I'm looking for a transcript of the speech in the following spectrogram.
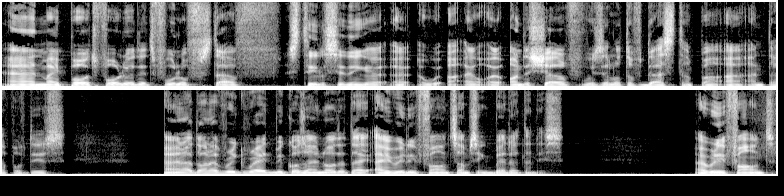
And my portfolio that's full of stuff still sitting uh, uh, uh, uh on the shelf with a lot of dust on, uh, on top of this. And I don't have regret because I know that I, I really found something better than this. I really found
